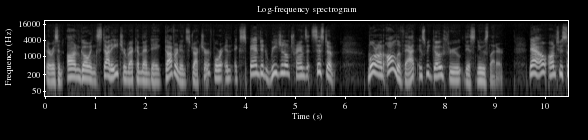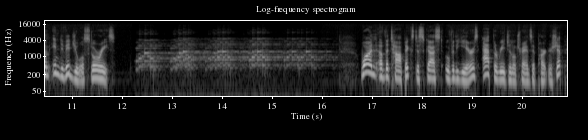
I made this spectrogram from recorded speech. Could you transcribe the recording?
There is an ongoing study to recommend a governance structure for an expanded regional transit system. More on all of that as we go through this newsletter. Now, on to some individual stories. One of the topics discussed over the years at the Regional Transit Partnership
